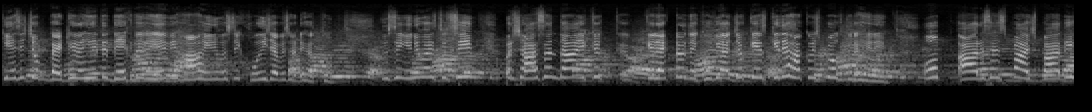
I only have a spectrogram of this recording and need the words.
ਕਿ ਅਸੀਂ ਚੁੱਪ ਬੈਠੇ ਰਹੀਏ ਤੇ ਦੇਖਦੇ ਰਹੀਏ ਵੀ ਹਾਂ ਯੂਨੀਵਰਸਿਟੀ ਖੋਈ ਜਾਵੇ ਸਾਡੇ ਹੱਥੋਂ। ਤੁਸੀਂ ਯੂਨੀਵਰਸਿਟੀ ਤੁਸੀਂ ਪ੍ਰਸ਼ਾਸਨ ਦਾ ਇੱਕ ਕੈਰੈਕਟਰ ਦੇਖੋ ਵੀ ਅੱਜ ਉਹ ਕਿਸ ਕਿਹਦੇ ਹੱਕ ਵਿੱਚ ਭੁਗਤ ਰਹੇ ਨੇ। ਉਹ ਆਰਐਸਐਸ ਭਾਜਪਾ ਦੀ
